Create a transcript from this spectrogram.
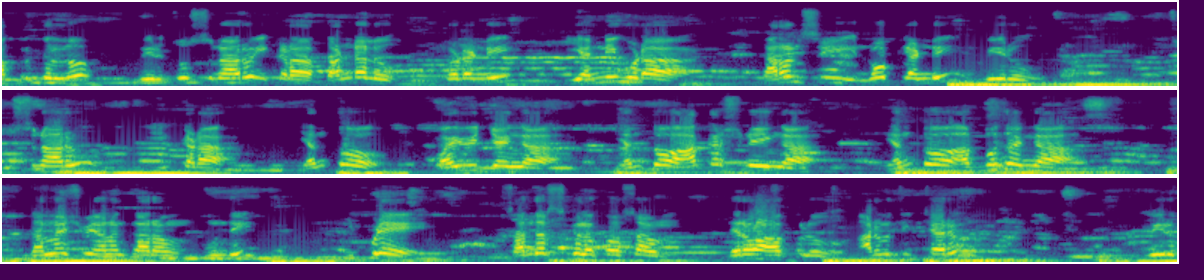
ఆకృతుల్లో మీరు చూస్తున్నారు. ఇక్కడ దండలు చూడండి ఇవన్నీ కూడా కరెన్సీ నోట్లండి మీరు చూస్తున్నారు. ఇక్కడ ఎంతో వైవిధ్యంగా ఎంతో ఆకర్షణీయంగా ఎంతో అద్భుతంగా ధనలక్ష్మి అలంకారం ఉంది. ఇప్పుడే సందర్శకుల కోసం నిర్వాహకులు అనుమతించారు. మీరు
